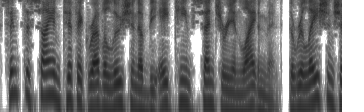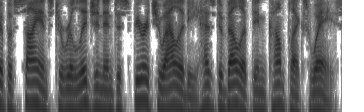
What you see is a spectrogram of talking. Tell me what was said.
Since the scientific revolution of the 18th-century Enlightenment, the relationship of science to religion and to spirituality has developed in complex ways.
